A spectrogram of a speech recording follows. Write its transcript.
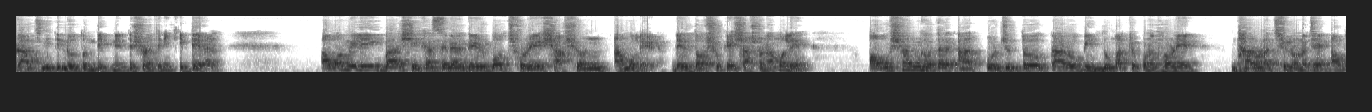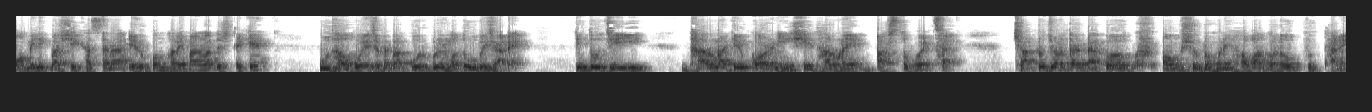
রাজনীতির নতুন দিক নির্দেশনা তিনি কি দেবেন? আওয়ামী লীগ বা শেখ হাসিনার দেড় বছরের শাসন আমলের, দেড় দশকের শাসন আমলে অবসান ঘটার আগ পর্যন্ত কারও বিন্দুমাত্র কোনো ধরনের ধারণা ছিল না যে আওয়ামী লীগ বা শেখ হাসিনা এরকম ভাবে বাংলাদেশ থেকে উধাও হয়ে যাবে বা কর্পূরের মতো উবে যাবে। কিন্তু যেই ধারণা কেউ করেনি, সেই ধারণায় বাস্তব হয়েছে। ছাত্র জনতার ব্যাপক অংশগ্রহণে হওয়া গণ অভ্যুত্থানে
